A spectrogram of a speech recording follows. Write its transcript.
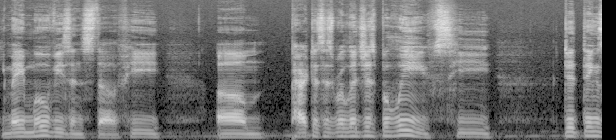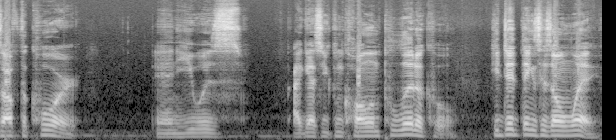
He made movies and stuff. He um, practiced his religious beliefs. He did things off the court. And he was, I guess you can call him political. He did things his own way.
